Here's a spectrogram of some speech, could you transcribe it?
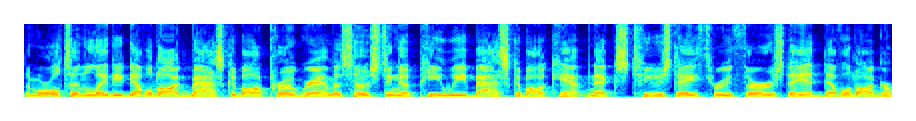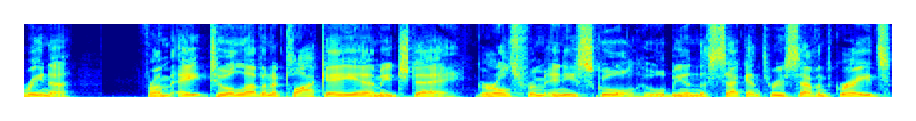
The Morrilton Lady Devil Dog basketball program is hosting a Pee Wee basketball camp next Tuesday through Thursday at Devil Dog Arena from 8 to 11 o'clock a.m. each day. Girls from any school who will be in the second through seventh grades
